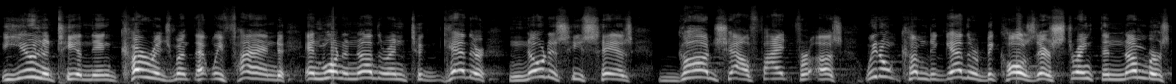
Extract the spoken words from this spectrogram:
unity and the encouragement that we find in one another and together. Notice he says, God shall fight for us. We don't come together because there's strength in numbers.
